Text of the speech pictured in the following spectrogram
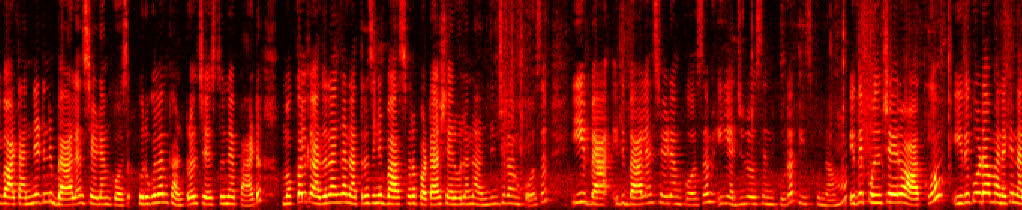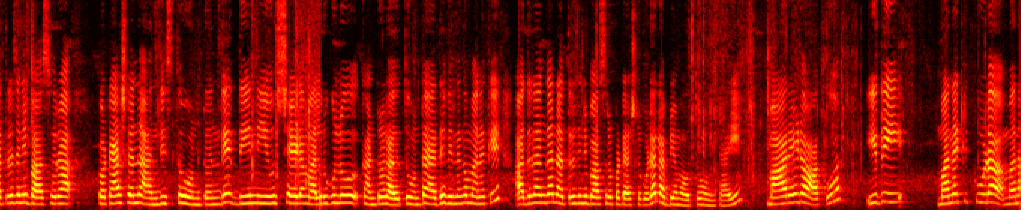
వాటన్నిటిని బ్యాలెన్స్ చేయడం కోసం పురుగులను కంట్రోల్ చేస్తునే పాటు మొక్కలకి అదనంగా నత్రజని భాస్వర పొటాష్ ఎరువులను అందించడం కోసం ఈ బ్యా ఇది బ్యాలెన్స్ చేయడం కోసం ఈ ఎజ్యులోసన్ కూడా తీసుకున్నాము. ఇది పుల్చేరు ఆకు. ఇది కూడా మనకి నత్రజని భాస్వర పొటాష్లను అందిస్తూ ఉంటుంది. దీన్ని యూస్ చేయడం వల్ల పురుగులు కంట్రోల్ అవుతూ ఉంటాయి. అదేవిధంగా మనకి అదనంగా నత్రజని భాస్వర పొటాష్లు కూడా లభ్యమవుతూ ఉంటాయి. మారేడు ఆకు. ఇది మనకి కూడా మన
